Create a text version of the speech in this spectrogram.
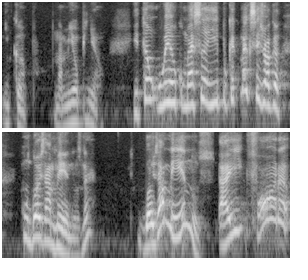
em campo, na minha opinião. Então, o erro começa aí, porque como é que você joga com dois a menos, né? Dois a menos. Aí, fora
